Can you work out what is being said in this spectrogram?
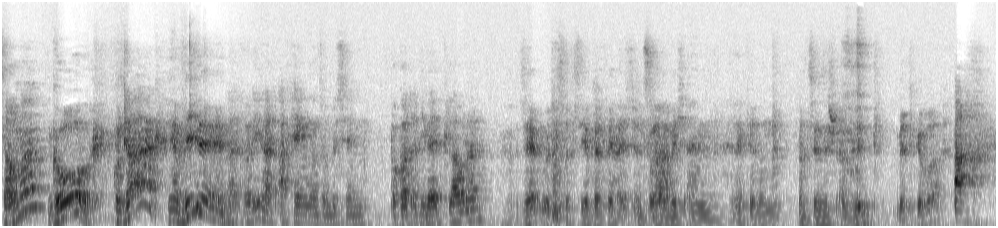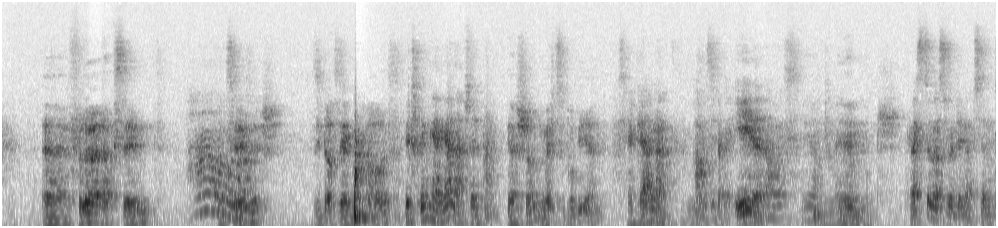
Sommer? Guck! Guten Tag! Ja, wieder! Denn? Ich wollte eh gerade abhängen und so ein bisschen bei Gott in die Welt plaudern. Sehr gut, das trifft hier perfekt. Und zwar habe ich einen leckeren französischen Absinth mitgebracht. Ach! Äh, Fleur d'Absinthe, Ah. französisch. Sieht auch sehr gut aus. Wir trinken ja gerne Absinth. Ja schon, möchtest du probieren? Sehr gerne. Aber sieht aber edel aus. Ja, Mensch. Weißt du was über den Absinth?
